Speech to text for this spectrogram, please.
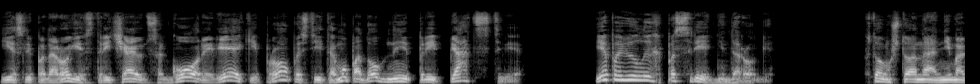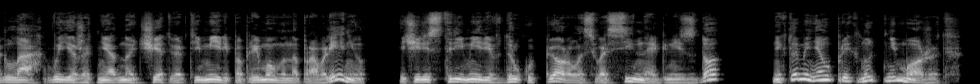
если по дороге встречаются горы, реки, пропасти и тому подобные препятствия. Я повел их по средней дороге. В том, что она не могла выдержать ни одной четверти мили по прямому направлению и через три мили вдруг уперлась в осиное гнездо, никто меня упрекнуть не может.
